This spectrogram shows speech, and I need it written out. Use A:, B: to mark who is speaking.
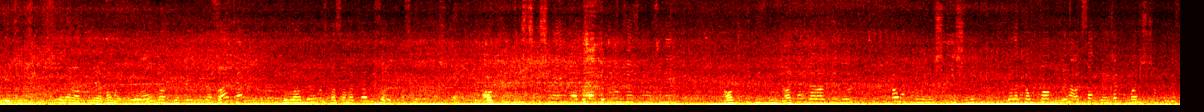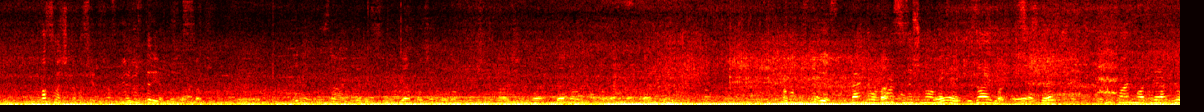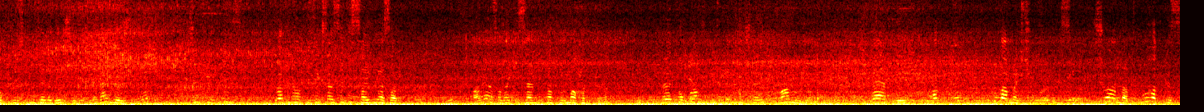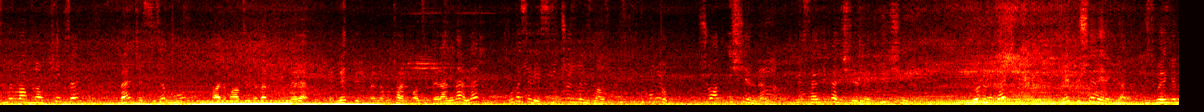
A: faaliyetimizi bir süreler altında yapamayız. Olmaz mı? Zaten kullandığımız basamaklar bir sonraki basamaklar. Halkın giriş çıkışını engelleyen bir durum söz konusu değil. Kaldı ki biz bunu zaten garanti ediyoruz. Kamu kurumunun işleyişini ya da kamusal düzeni aksatmayacak barışçıl bir basın açıklaması yapacağız. Bir gösteri yapacağız.
B: Bunun müzakeresini yapacak olan kişi karşında ben olmama rağmen ben de
A: Ama biz de, ben de o zaman size şunu anlatayım,
B: eğer-
A: izah edeyim. Siz de bu talimatıyla yok, biz kimseyle görüşmüyoruz. Neden görüşmüyoruz? Çünkü biz 4688 sayılı yasa, anayasadaki sendika kurma hakkını ve toplantı güçleri güçleri kanunu verdiği hakkı kullanmak için buradayız. Şu anda bu hakkı sınırlandıran kimse bence size bu talimatı ya da birimlere, emniyet birimlerine bu talimatı verenlerle bu meseleyi sizin çözmeniz lazım. Bizlik bir konu yok. Şu an iş yerine, bir sendikal iş yerine girişin önünde emniyet güçleri engel. Biz bu engeli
